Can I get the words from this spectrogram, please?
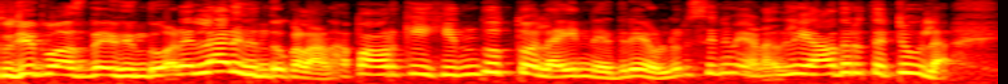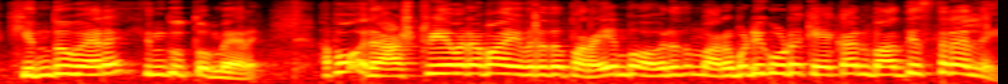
സുജിത് വാസുദേവ് ഹിന്ദുവാണ്. എല്ലാവരും ഹിന്ദുക്കളാണ്. അപ്പോൾ അവർക്ക് ഈ ഹിന്ദുത്വ ലൈനിനെതിരെയുള്ളൊരു സിനിമയാണ്. അതിൽ യാതൊരു തെറ്റുമില്ല. ഹിന്ദു വേറെ ഹിന്ദുത്വം വേറെ. അപ്പോൾ രാഷ്ട്രീയപരമായി ഇവരിത് പറയുമ്പോൾ അവരിത് മറുപടി കൂടെ കേൾക്കാൻ ബാധ്യസ്ഥരല്ലേ?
